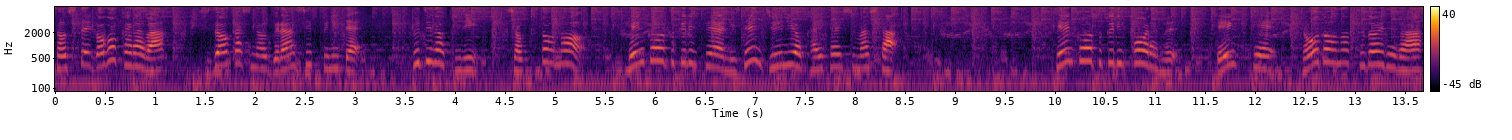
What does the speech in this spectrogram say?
そして午後からは静岡市のグランシップにて富士の国食と脳健康づくりフェア2012を開催しました。健康づくりフォーラム連携共同の集いでは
